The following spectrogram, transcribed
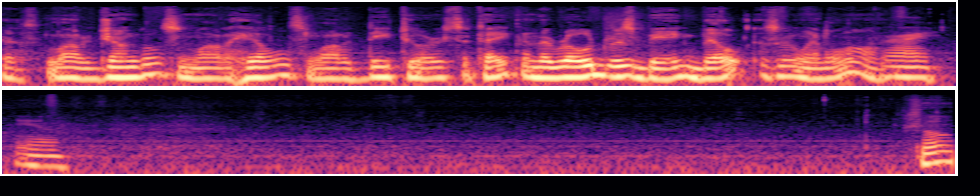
Because a lot of jungles and a lot of hills, a lot of detours to take, and the road was being built as we went along. Right. Yeah. So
